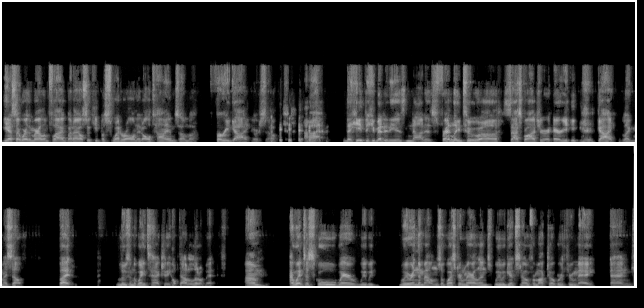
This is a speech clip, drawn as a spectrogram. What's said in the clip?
yes, I wear the Maryland flag, but I also keep a sweater on at all times. I'm a furry guy or so. uh, the heat, the humidity is not as friendly to uh, Sasquatch or a hairy guy like myself. But losing the weights actually helped out a little bit. Um, I went to school where we would we were in the mountains of Western Maryland. We would get snow from October through May. And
